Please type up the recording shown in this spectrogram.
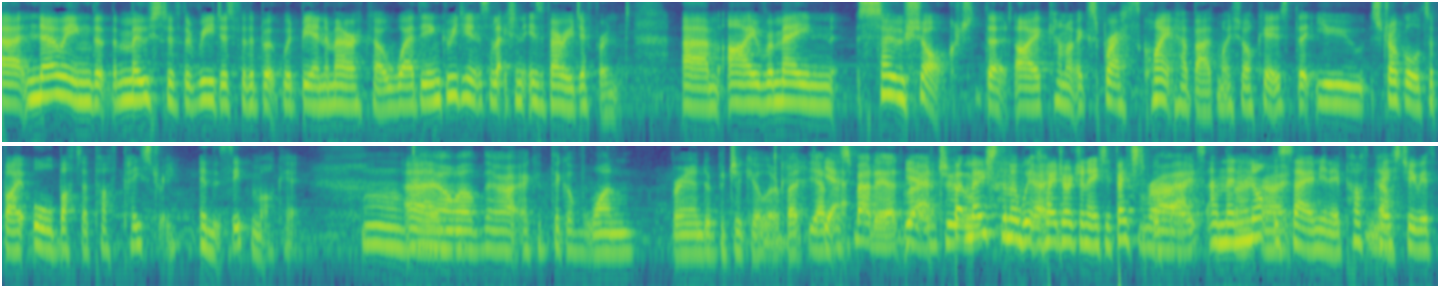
uh, knowing that the most of the readers for the book would be in America, where the ingredient selection is very different. Um, I remain so shocked that I cannot express quite how bad my shock is that you struggle to buy all butter puff pastry in the supermarket. Um, yeah, well, there I can think of one brand in particular, but yeah, Yeah. that's about it. Yeah, right, but most of them are with Yeah. hydrogenated vegetable Right, fats, and they're right, not the same. You know, puff No. pastry with,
